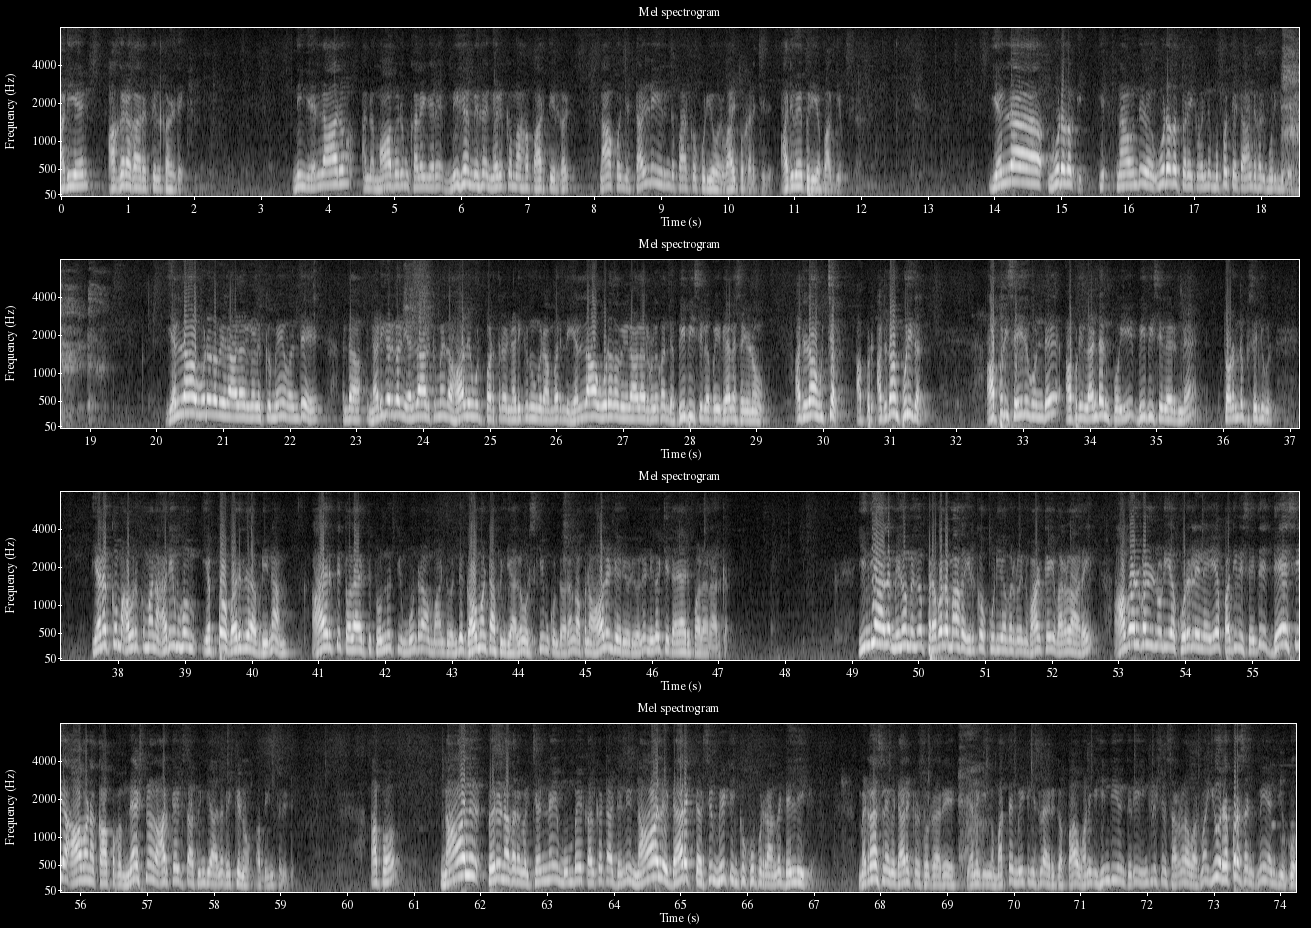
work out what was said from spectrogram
அடியேன் அகரகாரத்தில் கழுதை. நீங்கள் எல்லாரும் அந்த மாபெரும் கலைஞரை மிக மிக நெருக்கமாக பார்த்தீர்கள். நான் கொஞ்சம் தள்ளி இருந்து பார்க்கக்கூடிய ஒரு வாய்ப்பு கிடைச்சிது. அதுவே பெரிய பாக்கியம். எல்லா ஊடக நான் வந்து ஊடகத்துறைக்கு வந்து முப்பத்தெட்டு ஆண்டுகள் முடிஞ்சு போச்சு. எல்லா ஊடகவியலாளர்களுக்குமே வந்து இந்த நடிகர்கள் எல்லாருக்குமே இந்த ஹாலிவுட் படத்தில் நடிக்கணுங்கிற மாதிரி இந்த எல்லா ஊடகவியலாளர்களுக்கும் அந்த பிபிசியில் போய் வேலை செய்யணும். அதுதான் உச்சம். அப்படி அதுதான் புரிதல். அப்படி செய்து கொண்டு அப்படி லண்டன் போய் பிபிசியில் இருந்தேன் தொடர்ந்து செஞ்சு கொடு. எனக்கும் அவருக்குமான அறிமுகம் எப்போ வருது அப்படின்னா ஆயிரத்தி தொள்ளாயிரத்தி தொண்ணூற்றி மூன்றாம் ஆண்டு வந்து கவர்மெண்ட் ஆஃப் இந்தியாவில் ஒரு ஸ்கீம் கொண்டு வராங்க. அப்போ நான் ஆல் இண்டியா ரேடியோவில் நிகழ்ச்சி தயாரிப்பாளராக இருக்கேன். இந்தியாவில் மிக மிக பிரபலமாக இருக்கக்கூடியவர்களின் வாழ்க்கை வரலாறை அவர்களுடைய குரலிலேயே பதிவு செய்து தேசிய ஆவண காப்பகம் நேஷனல் ஆர்கைவ்ஸ் ஆஃப் இந்தியாவில் வைக்கணும் அப்படின்னு சொல்லிட்டு. அப்போது நாலு பெருநகரங்கள் சென்னை மும்பை கல்கட்டா டெல்லி நாலு டைரக்டர்ஸையும் மீட்டிங்க்கு கூப்பிடுறாங்க டெல்லிக்கு. மெட்ராஸில் எங்கள் டைரக்டர் சொல்கிறாரு எனக்கு இங்கே மற்ற மீட்டிங்ஸ்லாம் இருக்கப்பா உனக்கு ஹிந்தியும் தெரியும் இங்கிலீஷும் சரளாக வருமா? You represent me and you go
